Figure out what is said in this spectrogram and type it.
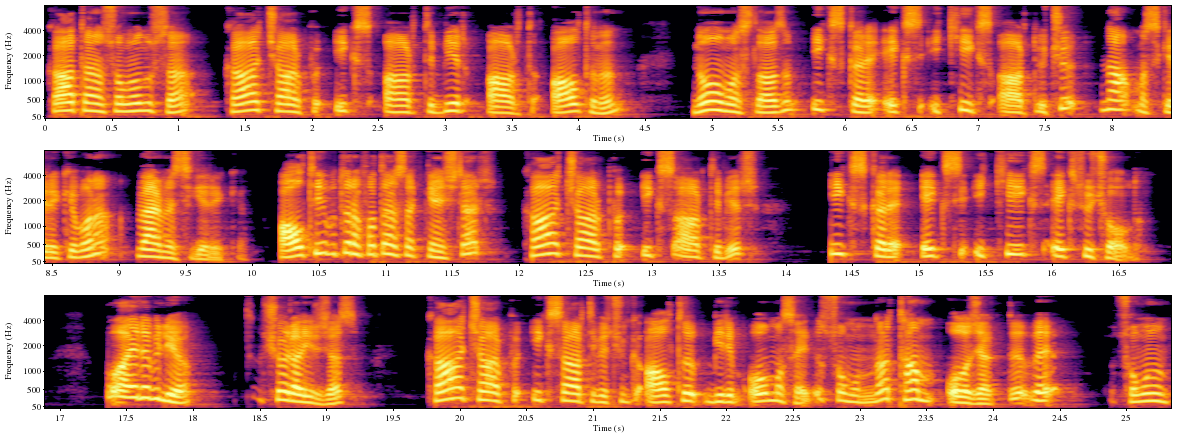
K tane somun olursa K çarpı x artı 1 artı 6'nın ne olması lazım? x kare eksi 2x artı 3'ü ne yapması gerekiyor bana? Vermesi gerekiyor. 6'yı bu tarafa atarsak gençler k çarpı x artı 1 x kare eksi 2x eksi 3 oldu. Bu ayrılabiliyor. Şöyle ayıracağız. k çarpı x artı 1 çünkü 6 birim olmasaydı somunlar tam olacaktı ve somunun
